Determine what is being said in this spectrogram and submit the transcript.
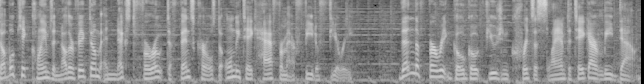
Double kick claims another victim and next Furroat defense curls to only take half from our Feet of Fury. Then the Furret Gogoat fusion crits a slam to take our lead down.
